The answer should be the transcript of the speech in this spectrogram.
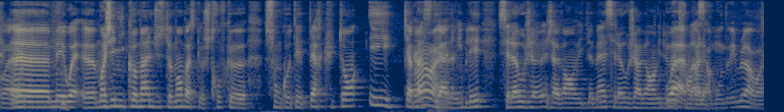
Ouais. Euh, mais ouais, euh, moi j'ai mis Coman justement parce que je trouve que son côté percutant et capacité Ah ouais. à dribbler, c'est là où j'avais envie de le mettre, c'est là où j'avais envie de le Ouais, mettre en bah, c'est un valeur. bon dribbleur, ouais.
